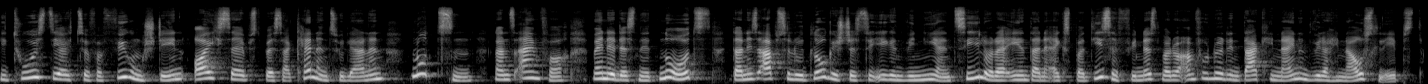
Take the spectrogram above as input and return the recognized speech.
die Tools, die euch zur Verfügung stehen, euch selbst besser kennenzulernen, nutzen. Ganz einfach. Wenn ihr das nicht nutzt, dann ist absolut logisch, dass du irgendwie nie ein Ziel oder irgendeine Expertise findest, weil du einfach nur den Tag hinein und wieder hinaus lebst.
